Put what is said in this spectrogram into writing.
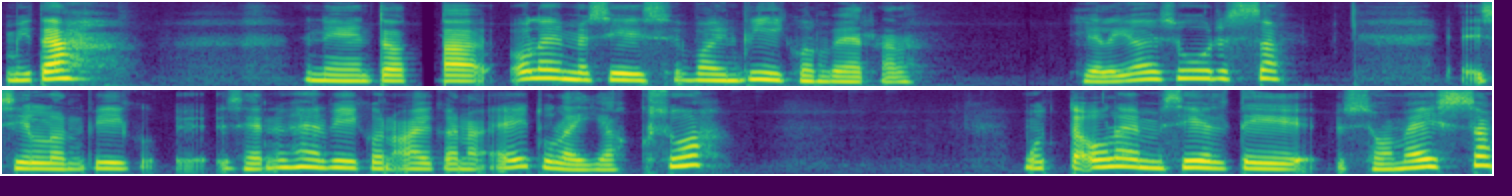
mitä. Niin tota, olemme siis vain viikon verran hiljaisuudessa. Silloin viiko- sen yhden viikon aikana ei tule jaksoa, mutta olemme silti someissa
